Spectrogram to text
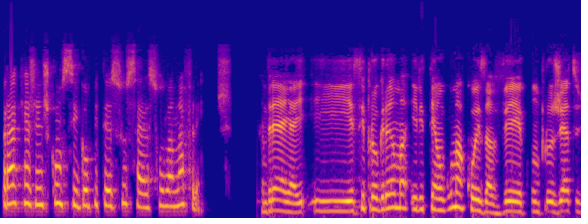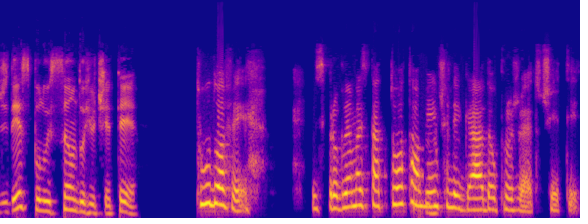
para que a gente consiga obter sucesso lá na frente. Andréia, e esse programa ele tem alguma coisa a ver com o projeto de despoluição do Rio Tietê? Tudo a ver. Esse programa está totalmente ligado ao projeto Tietê.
